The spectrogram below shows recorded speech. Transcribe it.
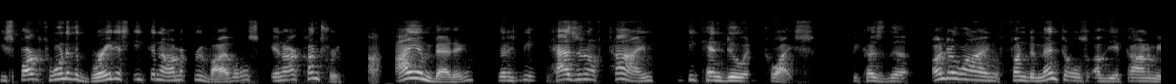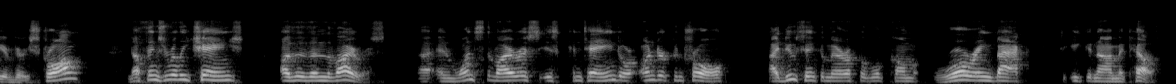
he sparked one of the greatest economic revivals in our country. I am betting that if he has enough time, he can do it twice because the underlying fundamentals of the economy are very strong. Nothing's really changed other than the virus. Uh, and once the virus is contained or under control, I do think America will come roaring back to economic health.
